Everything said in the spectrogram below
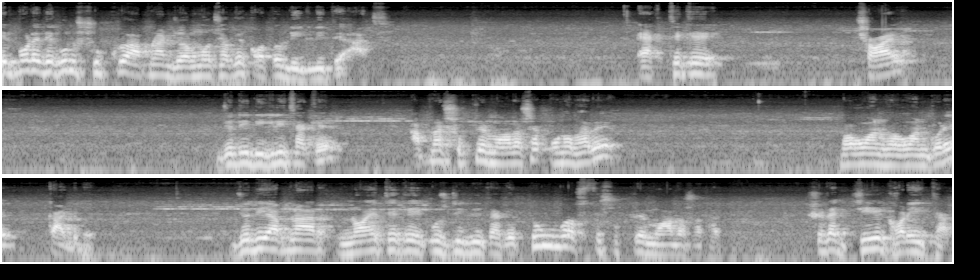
এরপরে দেখুন শুক্র আপনার জন্মছকে কত ডিগ্রিতে আছে। এক থেকে ছয় যদি ডিগ্রি থাকে, আপনার শুক্রের মহাদশা কোনোভাবে ভগবান ভগবান করে কাটবে। যদি আপনার নয় থেকে একুশ ডিগ্রি থাকে, তুঙ্গস্থ শুক্রের মহাদশা থাকে, সেটা যে ঘরেই থাক,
